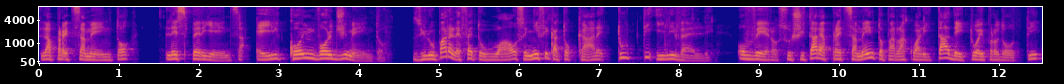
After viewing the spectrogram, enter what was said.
L'apprezzamento, l'esperienza e il coinvolgimento. Sviluppare l'effetto wow significa toccare tutti i livelli, ovvero suscitare apprezzamento per la qualità dei tuoi prodotti,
